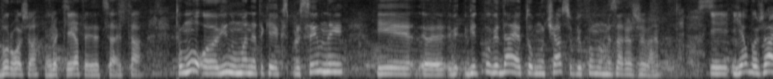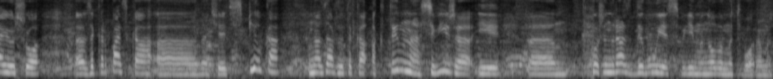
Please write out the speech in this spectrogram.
ворожа ракета. Ця, та. Тому е, він у мене такий експресивний і е, відповідає тому часу, в якому ми зараз живемо. І я вважаю, що е, закарпатська е, значить, спілка вона завжди така активна, свіжа і е, кожен раз дивує своїми новими творами.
